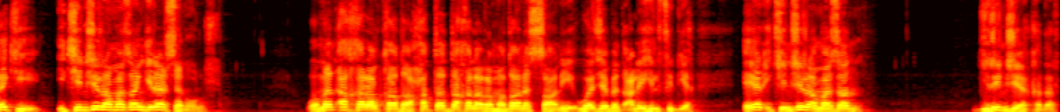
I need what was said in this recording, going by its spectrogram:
Peki ikinci Ramazan girerse ne olur? وَمَنْ أَخَّرَ الْقَضَى حَتَّى دَخَلَ رَمَضَانَ الثَّانِي وَجَبَتْ عَلَيْهِ الْفِدْيَةِ Eğer ikinci Ramazan girinceye kadar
